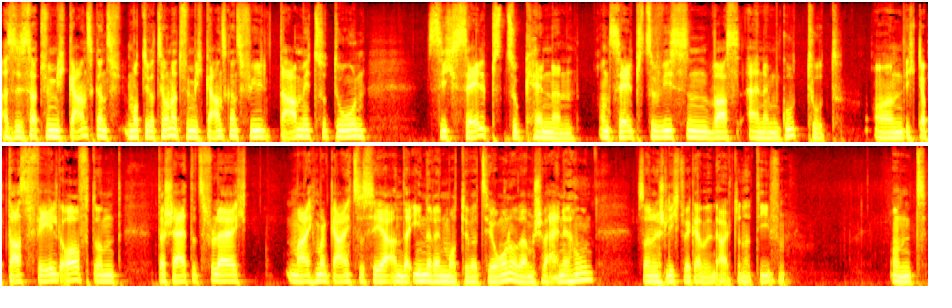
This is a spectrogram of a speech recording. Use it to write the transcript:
Also es hat für mich ganz, ganz, Motivation hat für mich ganz, ganz viel damit zu tun, sich selbst zu kennen und selbst zu wissen, was einem gut tut. Und ich glaube, das fehlt oft und da scheitert es vielleicht manchmal gar nicht so sehr an der inneren Motivation oder am Schweinehund, sondern schlichtweg an den Alternativen. Und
